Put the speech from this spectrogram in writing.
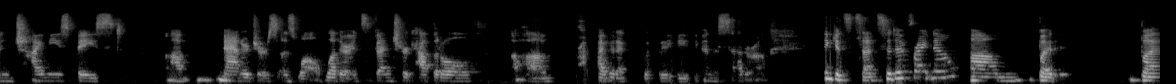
in Chinese based um, managers as well, whether it's venture capital, um, private equity, and etc. I think it's sensitive right now, um, but but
